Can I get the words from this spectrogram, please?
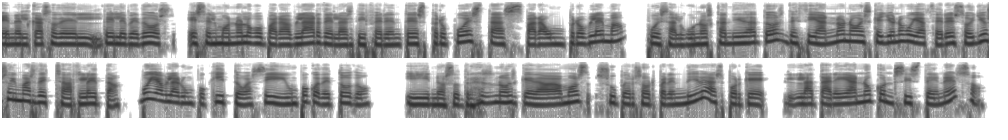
en el caso del, del EB2 es el monólogo para hablar de las diferentes propuestas para un problema, pues algunos candidatos decían, no, no, es que yo no voy a hacer eso, yo soy más de charleta, voy a hablar un poquito así, un poco de todo. Y nosotras nos quedábamos súper sorprendidas porque la tarea no consiste en eso.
